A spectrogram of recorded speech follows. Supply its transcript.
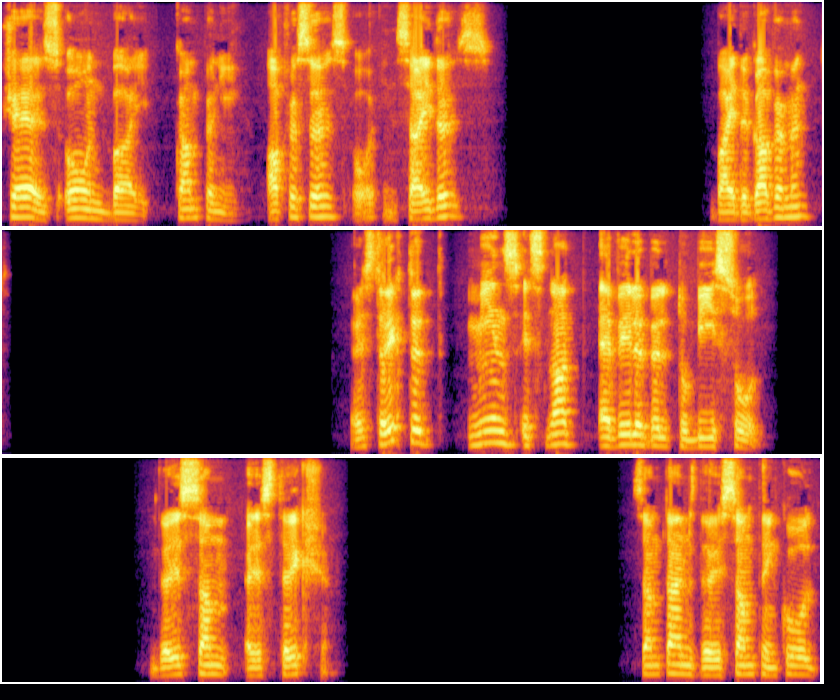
shares owned by company officers or insiders, by the government. Restricted means it's not available to be sold. There is some restriction. Sometimes there is something called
